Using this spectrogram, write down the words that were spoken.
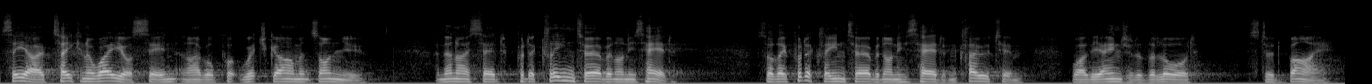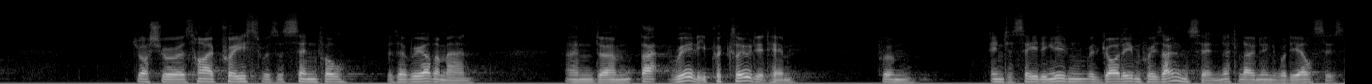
See, I have taken away your sin, and I will put rich garments on you. And then I said, Put a clean turban on his head. So they put a clean turban on his head and clothed him, while the angel of the Lord stood by. Joshua, as high priest, was as sinful as every other man. And um, that really precluded him from interceding even with God, even for his own sin, let alone anybody else's.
